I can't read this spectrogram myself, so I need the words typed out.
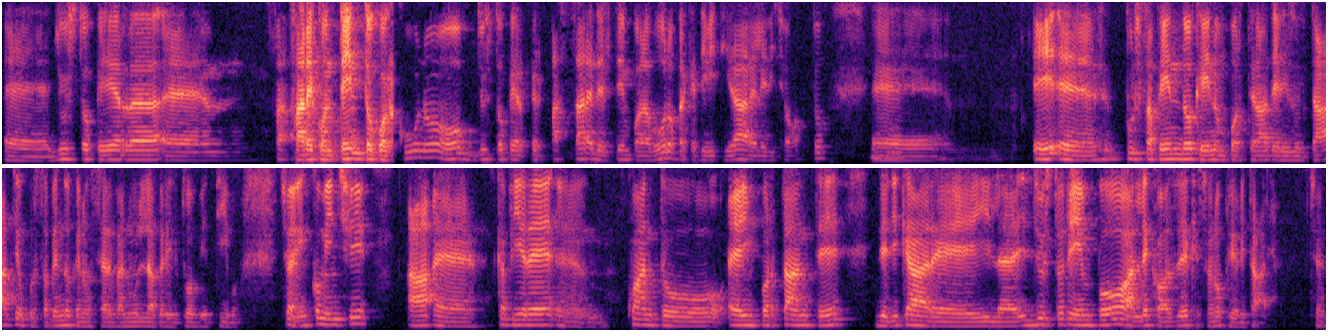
eh, giusto per ehm, fa- fare contento qualcuno o giusto per, per, passare del tempo a lavoro perché devi tirare le 18. Mm-hmm e eh, pur sapendo che non porterà dei risultati o pur sapendo che non serve a nulla per il tuo obiettivo. Cioè incominci a eh, capire eh, quanto è importante dedicare il, il, giusto tempo alle cose che sono prioritarie. Cioè,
